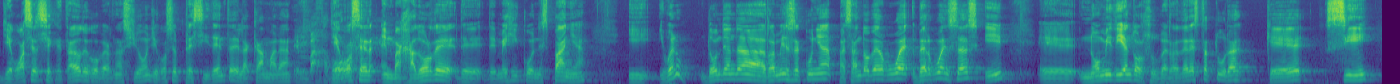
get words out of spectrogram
llegó a ser secretario de gobernación, llegó a ser presidente de la Cámara, llegó a ser embajador de, de México en España y, bueno, ¿dónde anda Ramírez Acuña? Pasando vergüenzas y eh, no midiendo su verdadera estatura, que sí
